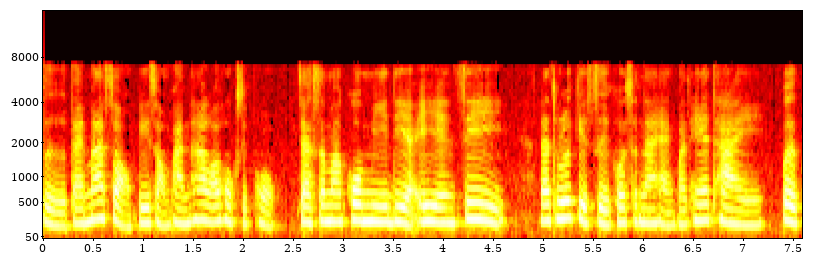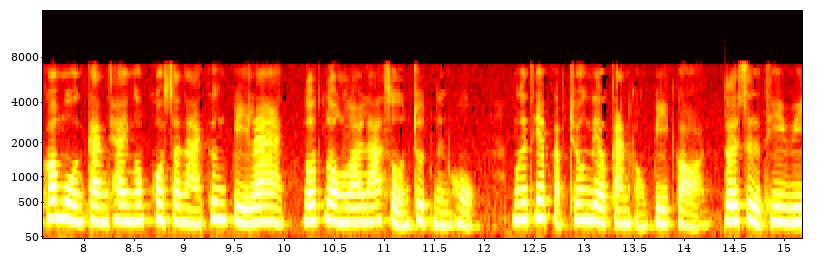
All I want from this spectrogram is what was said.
สื่อไตรมาส 2 ปี 2566 จากสมาคมมีเดียเอเจนซี่และธุรกิจสื่อโฆษณาแห่งประเทศไทย เปิดข้อมูลการใช้งบโฆษณาครึ่งปีแรก ลดลงร้อยละ 0.16 เมื่อเทียบกับช่วงเดียวกันของปีก่อน โดยสื่อทีวี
